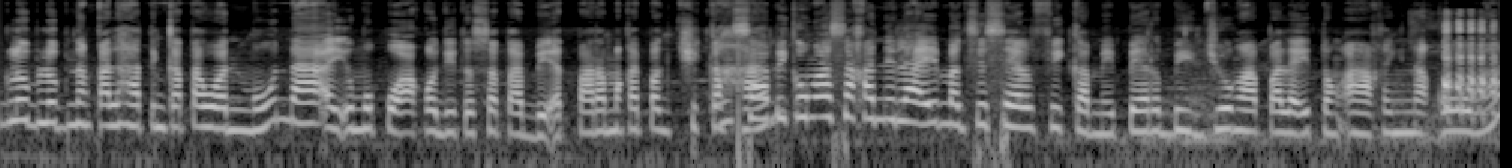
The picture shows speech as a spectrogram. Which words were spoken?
maglublob ng kalahating katawan muna ay umupo ako dito sa tabi at para makipagchikahan. Sabi ko nga sa kanila ay magsiselfie kami pero video nga pala itong aking nakuha.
